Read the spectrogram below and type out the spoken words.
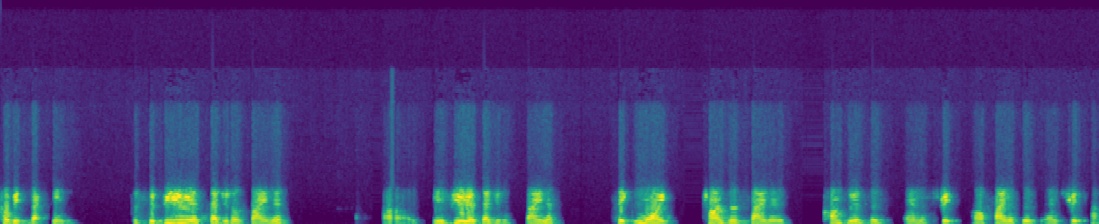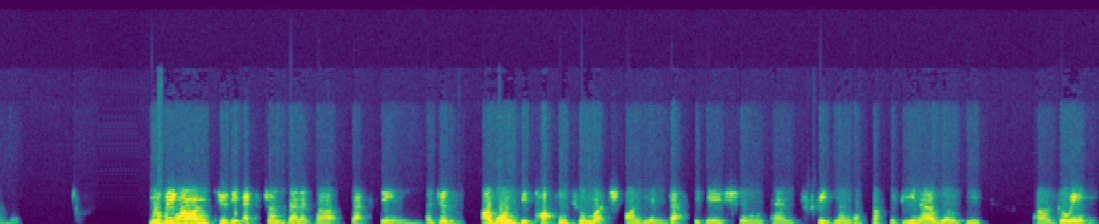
COVID vaccine. The superior sagittal sinus, uh, inferior sagittal sinus, sigmoid transverse sinus, confluences, and straight uh, sinuses and straight sinus. Moving on to the AstraZeneca vaccine, I just I won't be talking too much on the investigation and treatment as Dr. Veena will be uh, going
